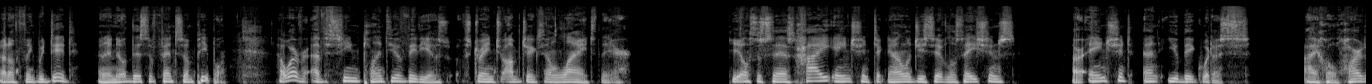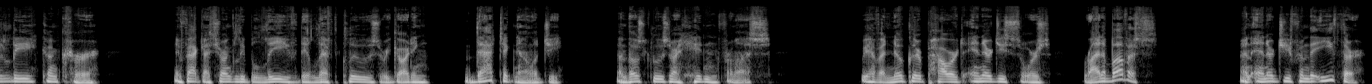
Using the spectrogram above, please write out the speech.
I don't think we did, and I know this offends some people. However, I've seen plenty of videos of strange objects and lights there. He also says high ancient technology civilizations are ancient and ubiquitous. I wholeheartedly concur. In fact, I strongly believe they left clues regarding that technology, and those clues are hidden from us. We have a nuclear powered energy source right above us, an energy from the ether.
